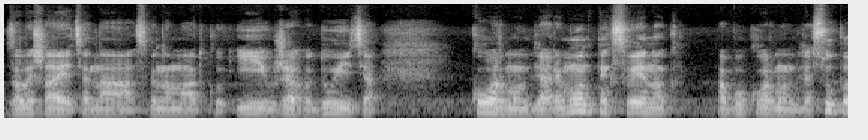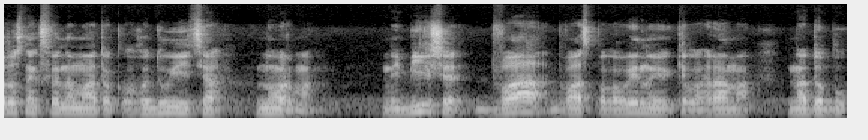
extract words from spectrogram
залишається на свиноматку і вже годується кормом для ремонтних свинок або кормом для супоросних свиноматок. Годується норма не більше 2-2,5 кг на добу.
